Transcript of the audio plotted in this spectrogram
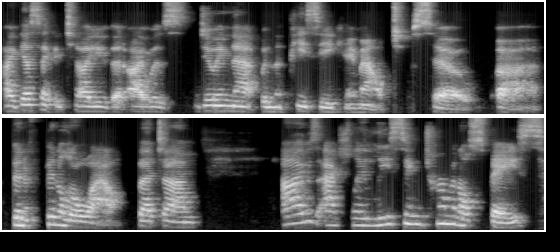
I guess I could tell you that I was doing that when the PC came out. So, uh, been been a little while, but um, I was actually leasing terminal space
